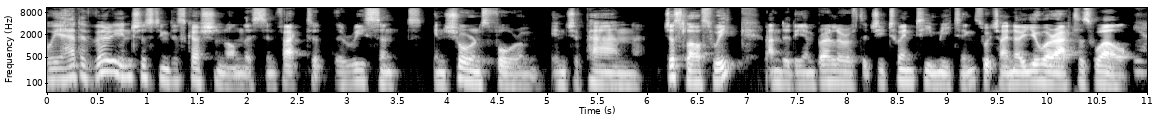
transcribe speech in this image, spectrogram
we had a very interesting discussion on this, in fact, at the recent insurance forum in Japan just last week under the umbrella of the G20 meetings, which I know you were at as well. Yes.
